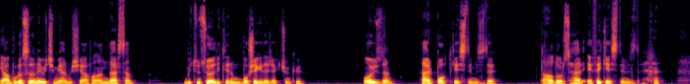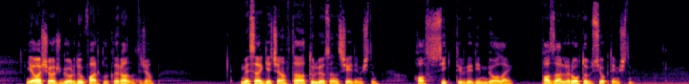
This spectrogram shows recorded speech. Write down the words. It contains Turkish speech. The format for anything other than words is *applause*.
ya burası da ne biçim yermiş ya falan dersem bütün söylediklerim boşa gidecek çünkü. O yüzden her podcast'imizde daha doğrusu her efe kestimizde *laughs* yavaş yavaş gördüğüm farklılıkları anlatacağım. Mesela geçen hafta hatırlıyorsanız şey demiştim. Has siktir dediğim bir olay. Pazarları otobüs yok demiştim.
